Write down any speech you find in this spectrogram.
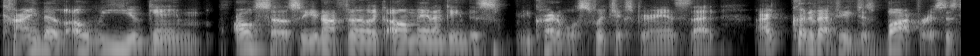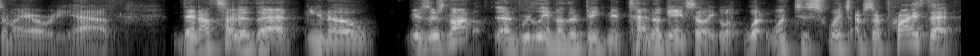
kind of a wii u game also so you're not feeling like oh man i'm getting this incredible switch experience that i could have actually just bought for a system i already have then outside of that you know there's, there's not really another big nintendo game so like what, what one two switch i'm surprised that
